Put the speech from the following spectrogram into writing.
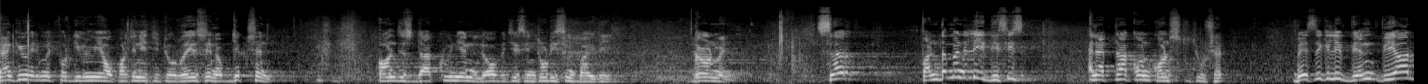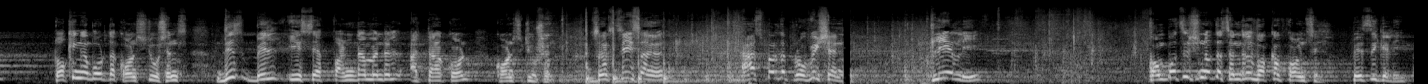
thank you very much for giving me opportunity to raise an objection on this draconian law which is introducing by the government sir fundamentally this is an attack on constitution. Basically, when we are talking about the constitutions, this bill is a fundamental attack on constitution. Sir, see sir, as per the provision, clearly composition of the Central Waqf Council, basically,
